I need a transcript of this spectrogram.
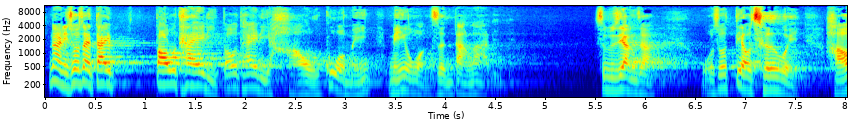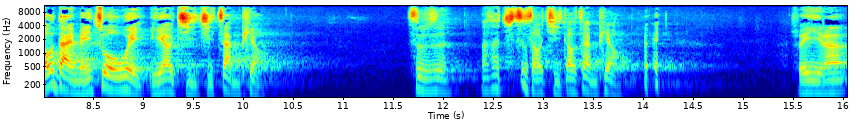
那你说在待胞胎里，胞胎里好过没没有往生到那里，是不是这样子啊？我说吊车尾，好歹没座位也要挤挤站票，是不是？那他至少挤到站票。所以呢，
